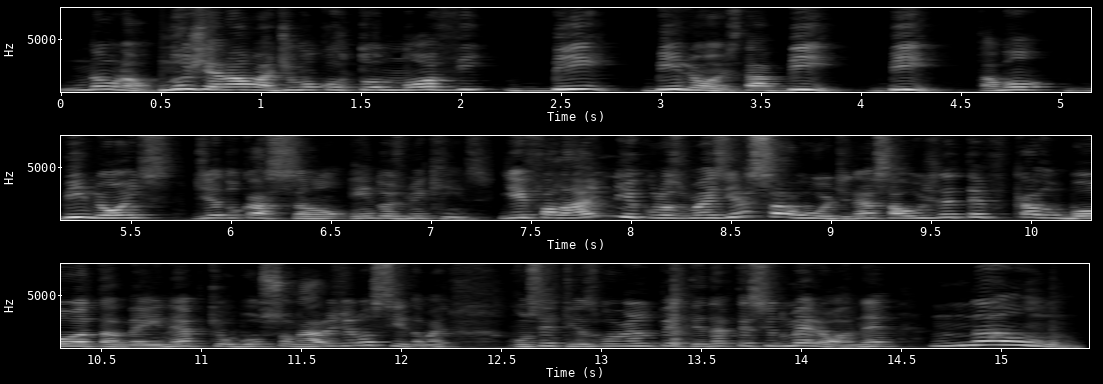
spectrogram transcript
Não, não. No geral, a Dilma cortou 9 bi bilhões, tá? Bi, bi tá bom? Bilhões de educação em 2015. Ninguém fala, ai Nicolas, mas e a saúde, né? A saúde deve ter ficado boa também, né? Porque o Bolsonaro é genocida, mas com certeza o governo do PT deve ter sido melhor, né? Não,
